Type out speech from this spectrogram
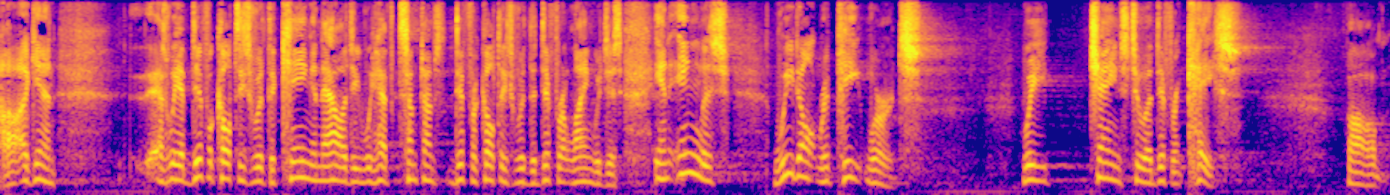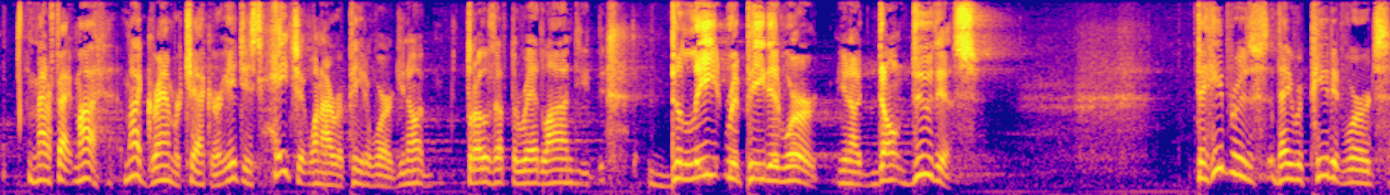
Uh, again, as we have difficulties with the king analogy, we have sometimes difficulties with the different languages. In English, we don't repeat words, we change to a different case. Um, Matter of fact, my, my grammar checker, it just hates it when I repeat a word. You know, it throws up the red line. You, delete repeated word. You know, don't do this. The Hebrews, they repeated words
